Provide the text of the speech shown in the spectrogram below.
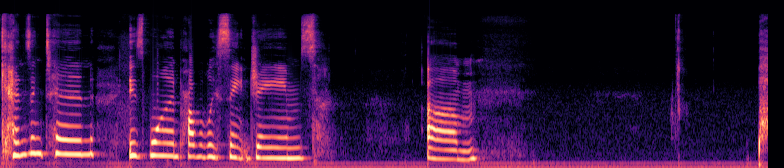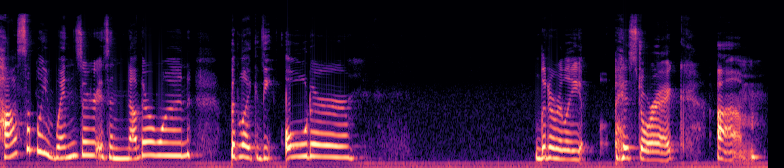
Kensington is one, probably St. James. Um, Possibly Windsor is another one, but like the older, literally historic um,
